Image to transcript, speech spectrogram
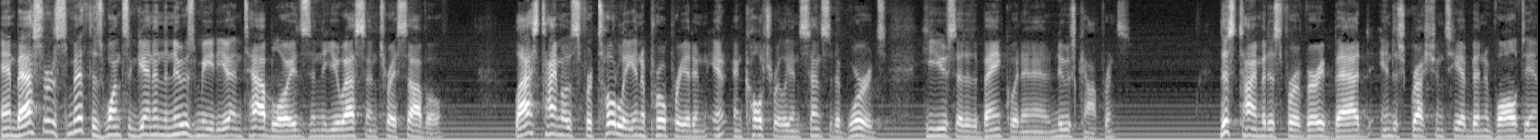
Ambassador Smith is once again in the news media and tabloids in the U.S. and Tres Savo. Last time it was for totally inappropriate and, and culturally insensitive words he used at a banquet and at a news conference. This time it is for very bad indiscretions he had been involved in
